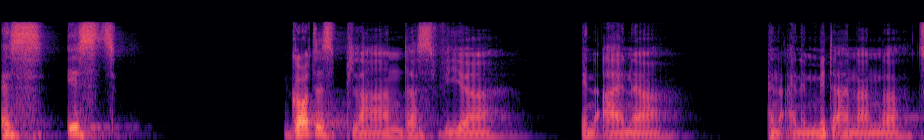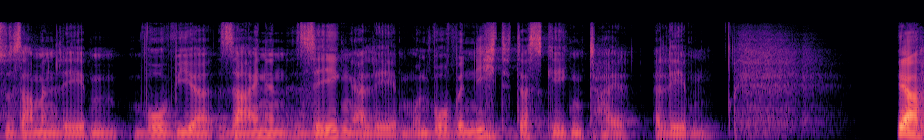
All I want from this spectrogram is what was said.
Es ist Gottes Plan, dass wir in einer in einem Miteinander zusammenleben, wo wir seinen Segen erleben und wo wir nicht das Gegenteil erleben. Ja,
